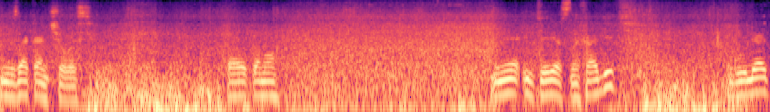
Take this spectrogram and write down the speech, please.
не заканчивалось. Поэтому мне интересно ходить, гулять,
